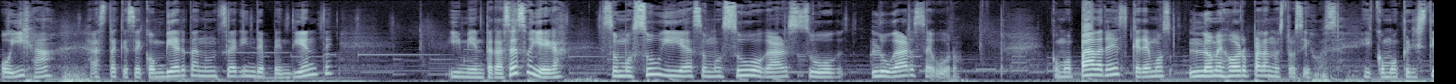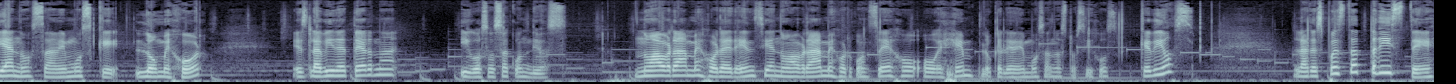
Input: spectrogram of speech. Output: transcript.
o hija hasta que se convierta en un ser independiente y mientras eso llega, somos su guía, somos su hogar, su lugar seguro. Como padres queremos lo mejor para nuestros hijos y como cristianos sabemos que lo mejor es la vida eterna y gozosa con Dios. No habrá mejor herencia, no habrá mejor consejo o ejemplo que le demos a nuestros hijos que Dios. La respuesta triste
